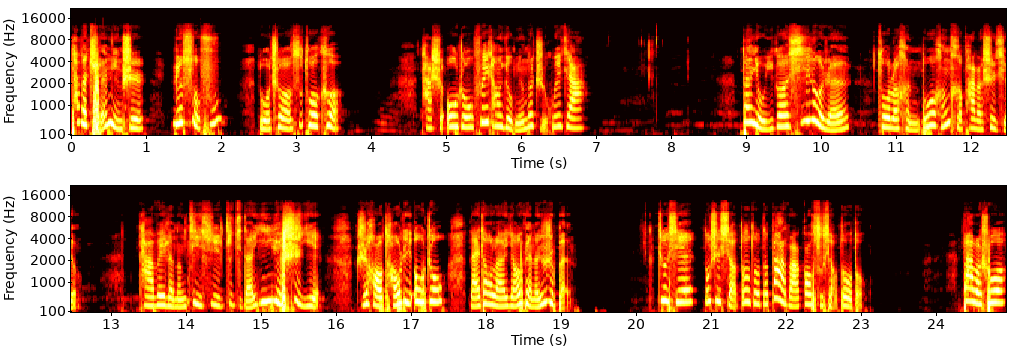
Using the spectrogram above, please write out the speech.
他的全名是约瑟夫·罗彻斯托克。他是欧洲非常有名的指挥家，但有一个希勒人做了很多很可怕的事情。他为了能继续自己的音乐事业，只好逃离欧洲，来到了遥远的日本。这些都是小豆豆的爸爸告诉小豆豆。爸爸说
